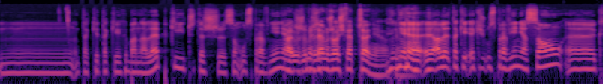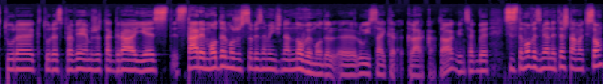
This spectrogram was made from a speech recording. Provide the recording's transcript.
mm, takie, takie chyba nalepki, czy też są usprawnienia. A już żeby... myślałem, że oświadczenie. okej. Nie, e, ale takie jakieś usprawnienia są, e, które, które sprawiają, że ta gra jest. Stary model możesz sobie zamienić na nowy model e, Louisa Clarka, tak? Więc jakby systemowe zmiany też tam jak są.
